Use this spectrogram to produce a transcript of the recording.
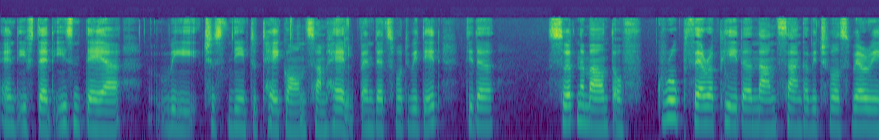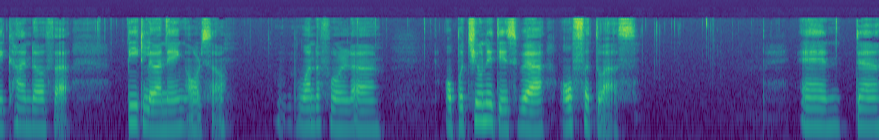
And if that isn't there, we just need to take on some help. And that's what we did. Did a certain amount of group therapy, the Nan Sangha, which was very kind of a big learning also. Wonderful uh, opportunities were offered to us. And uh,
